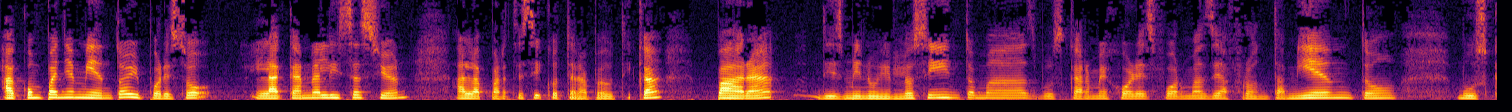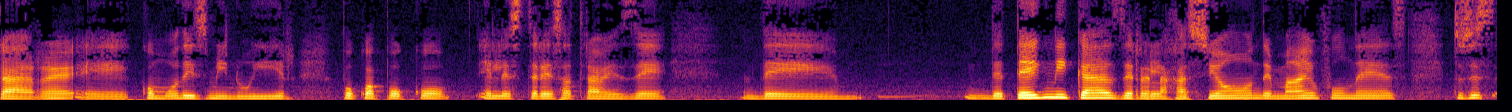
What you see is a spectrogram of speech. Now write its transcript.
acompañamiento y por eso la canalización a la parte psicoterapéutica para disminuir los síntomas, buscar mejores formas de afrontamiento, buscar eh, cómo disminuir poco a poco el estrés a través de, de de técnicas de relajación, de mindfulness. Entonces,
